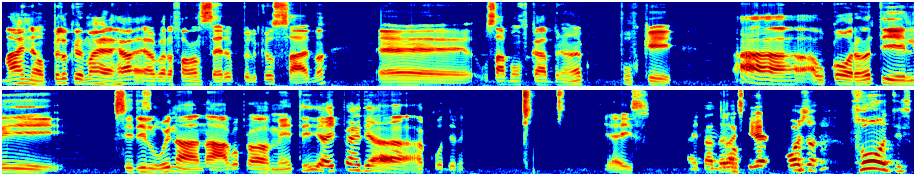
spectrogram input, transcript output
Mas não, pelo que. Mas é é, agora falando sério, pelo que eu saiba, é, o sabão fica branco porque a, o corante ele se dilui na, na água, provavelmente, e aí perde a, a cor dele. E é isso. Aí tá dando aqui resposta. Fontes!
